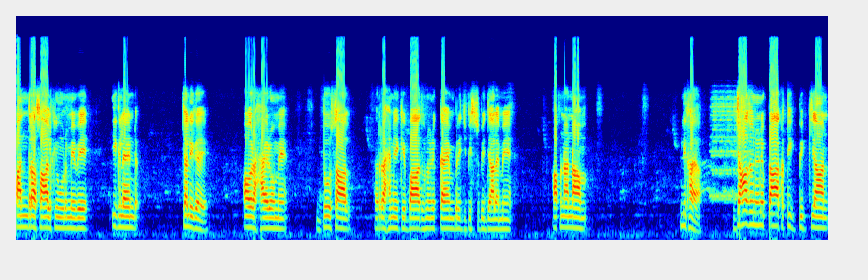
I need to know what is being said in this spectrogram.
पंद्रह साल की उम्र में वे इंग्लैंड चले गए और हैरो में दो साल रहने के बाद उन्होंने कैम्ब्रिज विश्वविद्यालय में अपना नाम लिखाया, जहाँ से उन्होंने प्राकृतिक विज्ञान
